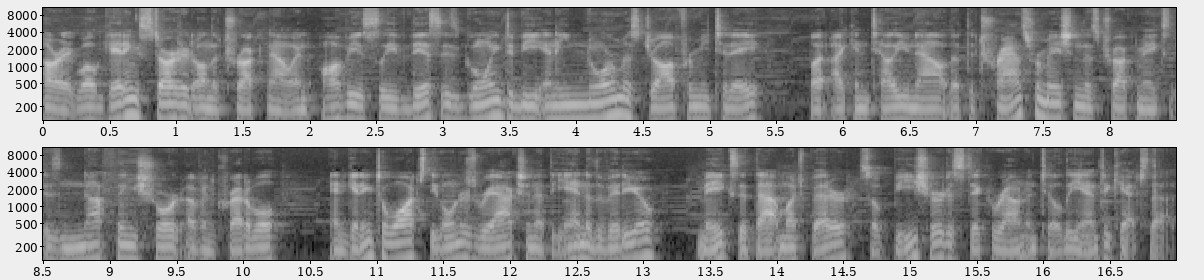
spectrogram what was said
Alright, well getting started on the truck now, and obviously this is going to be an enormous job for me today, but I can tell you now that the transformation this truck makes is nothing short of incredible, and getting to watch the owner's reaction at the end of the video makes it that much better, so be sure to stick around until the end to catch that.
